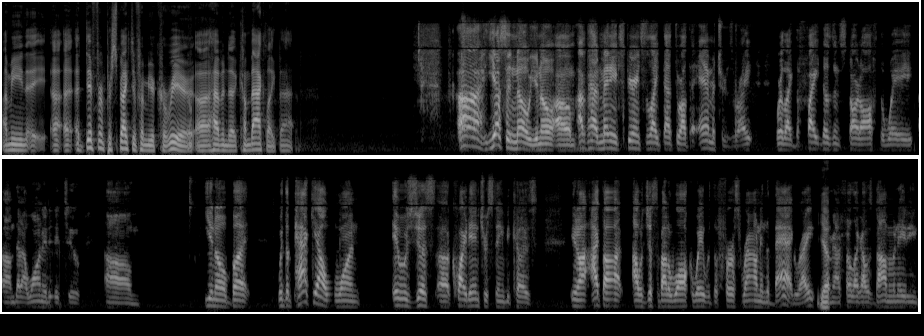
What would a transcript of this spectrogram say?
I mean, a, a, a, different perspective from your career, uh, having to come back like that. Uh, yes and no. You know, um, I've had many experiences like that throughout the amateurs, right? Where like the fight doesn't start off the way um, that I wanted it to. Um, you know, but with the Pacquiao one, it was just uh, quite interesting because, you know, I thought I was just about to walk away with the first round in the bag, right? Yeah. I mean, I felt like I was dominating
